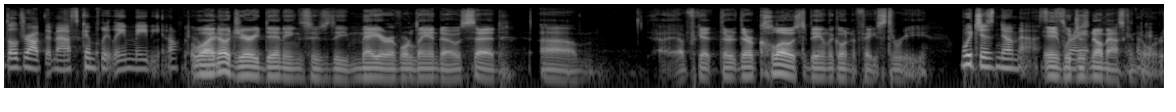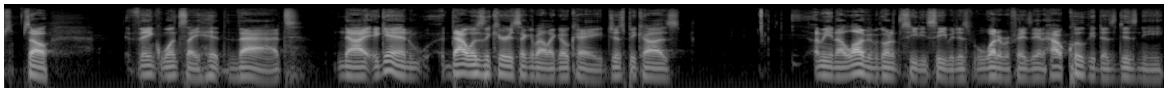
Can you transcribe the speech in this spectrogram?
they'll drop the mask completely maybe in October. Well, I know Jerry Demings, who's the mayor of Orlando, said, um, I forget, they're they're close to being able to go into phase three, which is no mask, which is no mask indoors. So I think once they hit that, now again, that was the curious thing about like, okay, just because, I mean, a lot of them are going to the CDC, but just whatever phase again, how quickly does Disney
